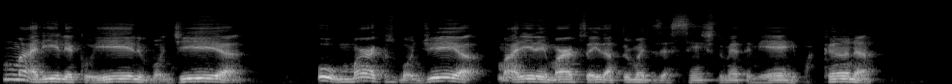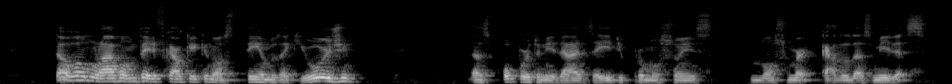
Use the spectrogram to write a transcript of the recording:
Marília Coelho, bom dia. O Marcos, bom dia. Marília e Marcos aí da turma 17 do MetaMR, bacana. Então vamos lá, vamos verificar o que, que nós temos aqui hoje, das oportunidades aí de promoções no nosso mercado das milhas.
